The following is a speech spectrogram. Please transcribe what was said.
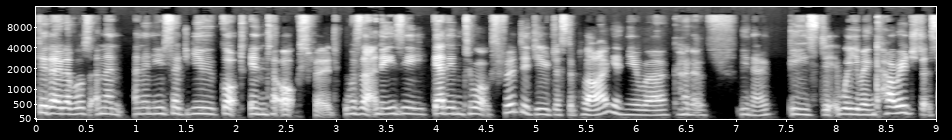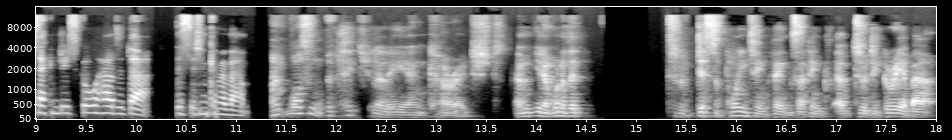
did A levels, and then and then you said you got into Oxford. Was that an easy get into Oxford? Did you just apply and you were kind of, you know, eased? Were you encouraged at secondary school? How did that decision come about? I wasn't particularly encouraged, and you know, one of the sort of disappointing things I think, uh, to a degree, about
